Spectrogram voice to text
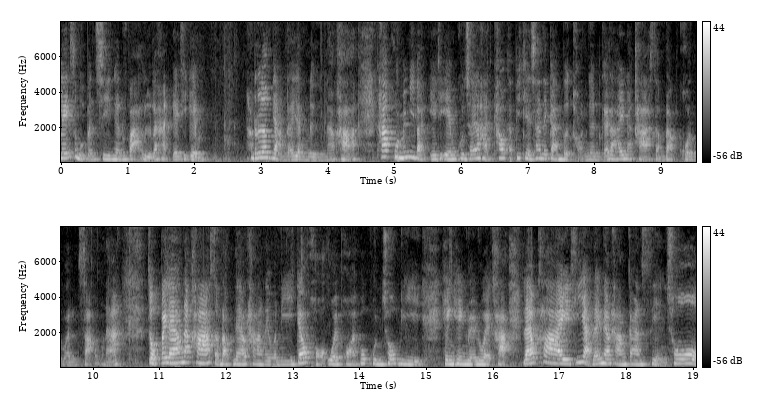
เลขสมุดบัญชีเงินฝากหรือรหัส ATM เลือกอย่างใดอย่างหนึ่งนะคะ ถ้าคุณไม่มีบัตร ATM คุณใช้รหัสเข้าแอปพลิเคชันในการเบิกถอนเงินก็ได้นะคะสำหรับคนวันเสาร์นะ จบไปแล้วนะคะสำหรับแนวทางในวันนี้แก้วขออวยพรพวกคุณโชคดีเฮงเฮงๆรวยๆค่ะ แล้วใครที่อยากได้แนวทางการเสี่ยงโชค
